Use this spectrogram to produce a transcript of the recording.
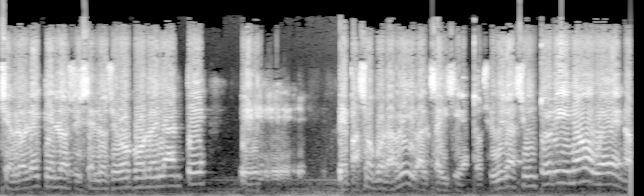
el, Chevrolet que los, se lo llevó por delante, eh, le pasó por arriba al 600. Si hubiera sido un Torino, bueno,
